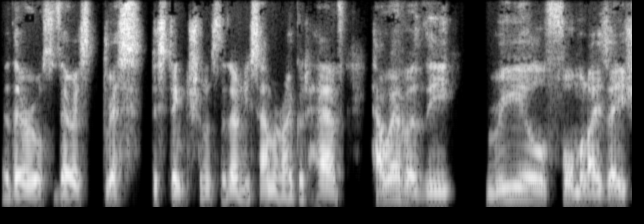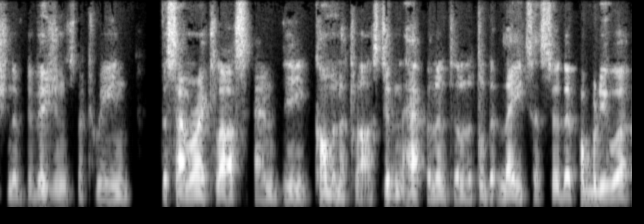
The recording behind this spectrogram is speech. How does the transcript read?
There are also various dress distinctions that only samurai could have. However, the real formalization of divisions between the samurai class and the commoner class didn't happen until a little bit later. So there probably were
